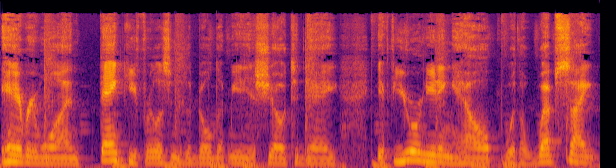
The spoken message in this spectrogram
Hey everyone, thank you for listening to the Build It Media show today. If you are needing help with a website,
